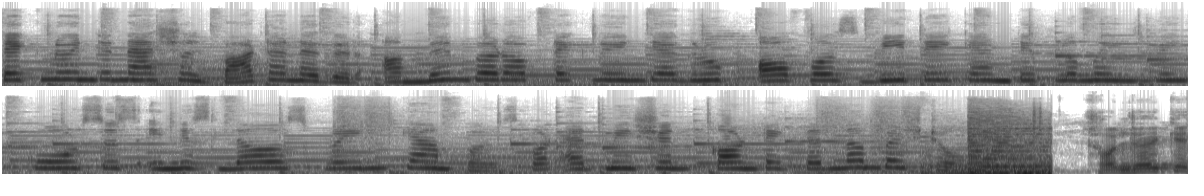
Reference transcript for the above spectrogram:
Techno International Bhatanagar, a member of Techno India Group, offers BTEC and Diploma Engineering courses in its Love Green campus. For admission, contact the number shown. সঞ্জয়কে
